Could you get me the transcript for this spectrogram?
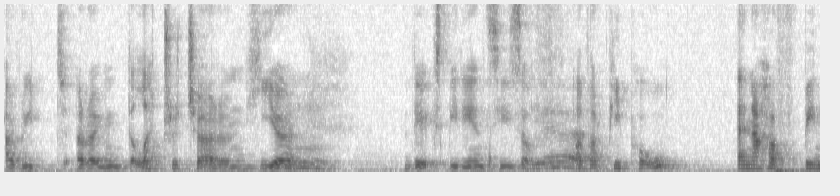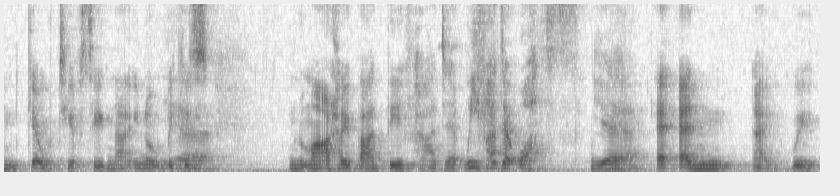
I read around the literature and hear mm. the experiences of Yeah. other people, and I have been guilty of saying that. You know, because Yeah. no matter how bad they've had it, we've had it worse. Yeah. A- And aye, we.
